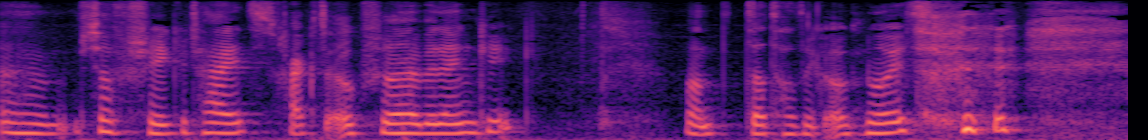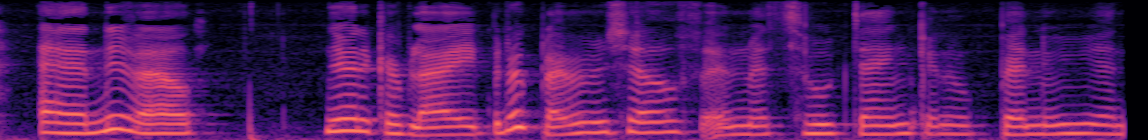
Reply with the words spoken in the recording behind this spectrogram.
um, zelfverzekerdheid ga ik het ook veel hebben, denk ik. Want dat had ik ook nooit. En nu wel. Nu ben ik er blij. Ik ben ook blij met mezelf en met hoe ik denk en hoe ik ben nu en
